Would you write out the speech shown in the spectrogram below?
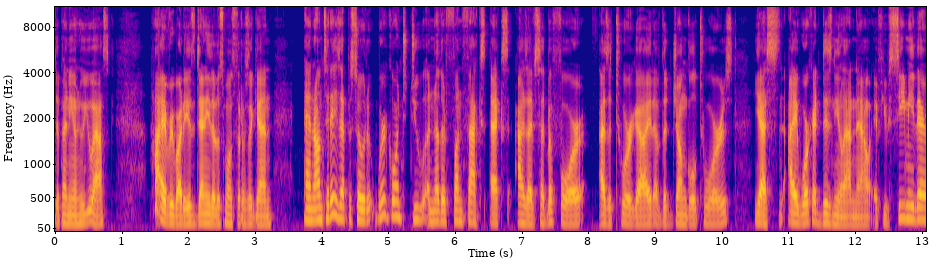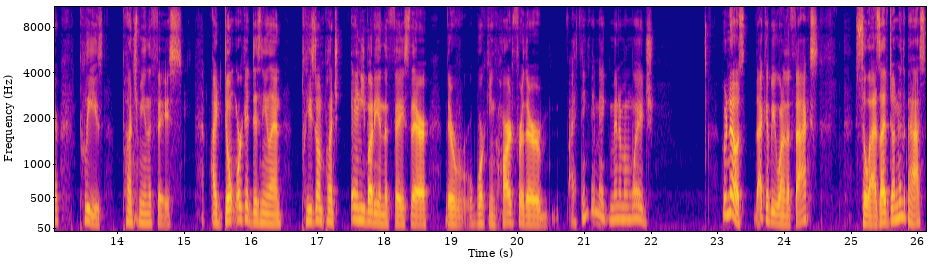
depending on who you ask. Hi, everybody, it's Danny de los Monstruos again, and on today's episode, we're going to do another Fun Facts X, as I've said before, as a tour guide of the jungle tours. Yes, I work at Disneyland now. If you see me there, please punch me in the face. I don't work at Disneyland. Please don't punch anybody in the face there. They're working hard for their, I think they make minimum wage. Who knows? That could be one of the facts. So, as I've done in the past,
